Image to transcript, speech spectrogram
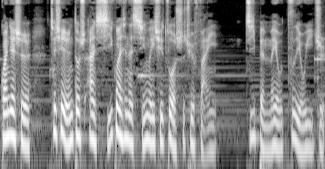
关键是这些人都是按习惯性的行为去做事、去反应，基本没有自由意志。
